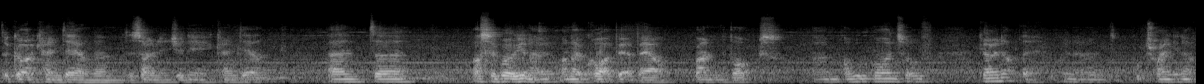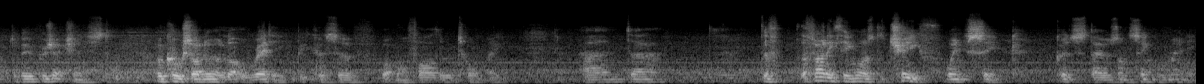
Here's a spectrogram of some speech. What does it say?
the guy came down, um, the zone engineer came down, and uh, I said, well, you know, I know quite a bit about running the box. Um, I wouldn't mind sort of going up there, you know, and training up to be a projectionist. Of course, I knew a lot already because of what my father had taught me. And uh, the, the funny thing was the chief went sick because they was on single many.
